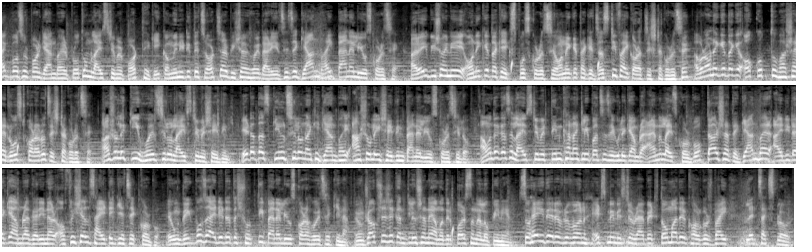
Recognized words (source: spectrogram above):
এক বছর পর জ্ঞান ভাইয়ের প্রথম লাইভ স্ট্রিমের পর থেকেই কমিউনিটিতে চর্চার বিষয় হয়ে দাঁড়িয়েছে যে জ্ঞান ভাই প্যানেল ইউজ করেছে। আর এই বিষয় নিয়ে অনেকে তাকে এক্সপোজ করেছে, অনেকে তাকে জাস্টিফাই করার চেষ্টা করেছে, আবার অনেকে তাকে অকথ্য ভাষায় রোস্ট করারও চেষ্টা করেছে। আসলে কি হয়েছিল লাইভ স্ট্রিমে সেই দিন? এটা তার স্কিল ছিল নাকি জ্ঞান ভাই আসলেই সেই দিন প্যানেল ইউজ করেছিল? আমাদের কাছে লাইভ স্ট্রিমের তিনখানা ক্লিপ আছে যেগুলিকে আমরা অ্যানালাইজ করব। তার সাথে জ্ঞান ভাইয়ের আইডিটাকে আমরা গারিনার অফিসিয়াল সাইটে গিয়ে চেক করব এবং দেখব যে আইডিটাতে সত্যি প্যানেল ইউজ করা হয়েছে কিনা। এবং সবশেষে কনক্লুশনে আমাদের personal opinion so hey there everyone it's me mister Rabbit তোমাদের খরগোশ ভাই let's explore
